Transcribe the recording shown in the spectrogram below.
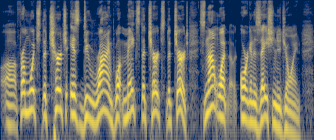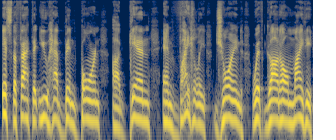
uh, from which the church is derived, what makes the church the church, it's not what organization you join. It's the fact that you have been born again and vitally joined with God Almighty,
